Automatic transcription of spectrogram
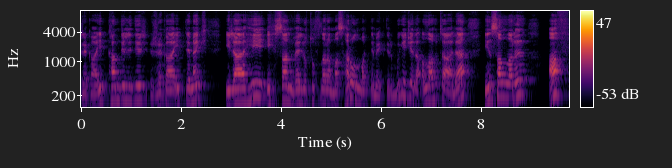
regaib kandilidir. Regaib demek ilahi ihsan ve lütuflara mazhar olmak demektir. Bu gecede Allahu Teala insanları af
